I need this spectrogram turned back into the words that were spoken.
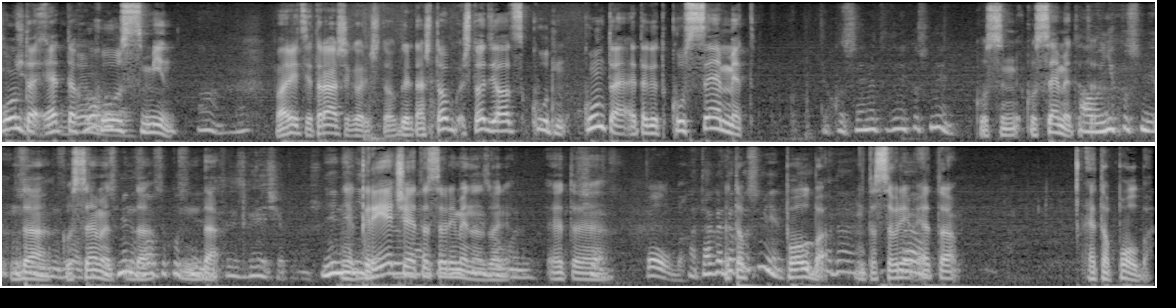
Кунта это да, кусмин. А, да. Смотрите, это Раши говорит, что, говорит, а что, что делать с кун? Кунта, это, говорит, кусемет. Так кусмин это не кусмин. Кусем- Кусемет А у это. них кусми, кусми Да, назывался. кусемет, Кусми да, назывался кусми. да. Это из гречи, понимаешь? Не, Нет, греча это современное название. Это, Полба. А так это, это кусмин. полба. да. Это соврем... Да. это, это полба.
